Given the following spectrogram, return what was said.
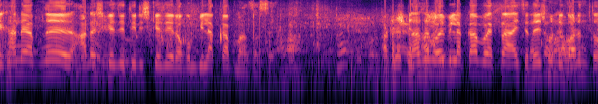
এখানে আপনার আঠাশ কেজি তিরিশ কেজি এরকম বিলাক কাপ মাছ আছে। আচ্ছা ওই বিলাক কাপ একটা আইছে দেই শুনি করেন তো।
